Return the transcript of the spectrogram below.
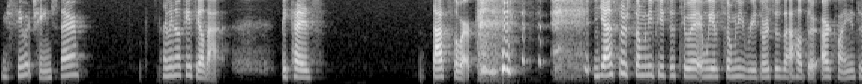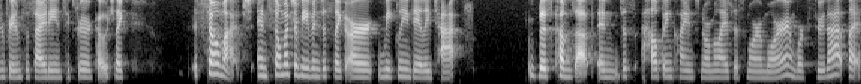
You see what changed there? Let me know if you feel that because that's the work. yes, there's so many pieces to it, and we have so many resources that help our clients in Freedom Society and Six Figure Coach. Like, so much, and so much of even just like our weekly and daily chats. This comes up, and just helping clients normalize this more and more and work through that. But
